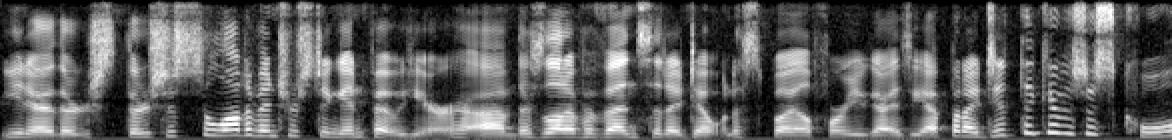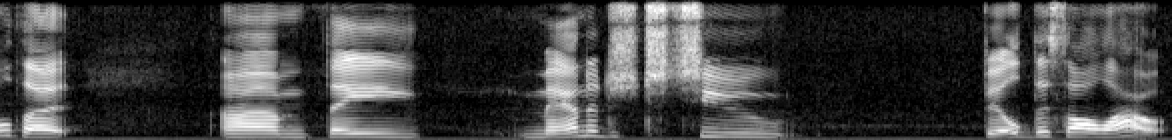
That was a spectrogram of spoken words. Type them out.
you know, there's there's just a lot of interesting info here. Um, there's a lot of events that I don't want to spoil for you guys yet, but I did think it was just cool that um, they managed to build this all out.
